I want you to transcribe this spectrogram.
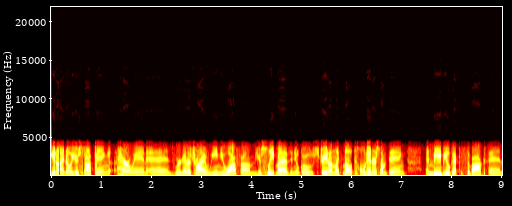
you know, I know you're stopping heroin, and we're gonna try and wean you off um your sleep meds, and you'll go straight on like melatonin or something, and maybe you'll get the Suboxone.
